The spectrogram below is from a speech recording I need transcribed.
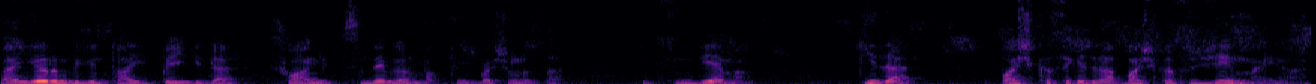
Ben yarın bir gün Tayyip Bey gider. Şu an gitsin demiyorum bak çünkü başımızda. Gitsin diyemem. Gider. Başkası gelir abi başkasıcıyım ben yani.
